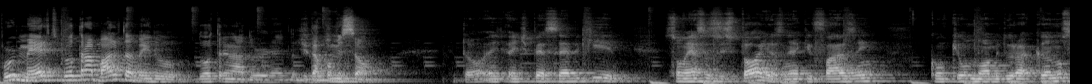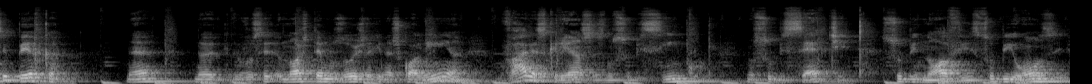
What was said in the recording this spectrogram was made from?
por mérito do trabalho também do, do treinador né, e da comissão. Então a gente percebe que são essas histórias né, que fazem com que o nome do Huracan não se perca. Né? Você, nós temos hoje aqui na escolinha várias crianças no sub-5, no sub-7, sub-9, sub-11,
